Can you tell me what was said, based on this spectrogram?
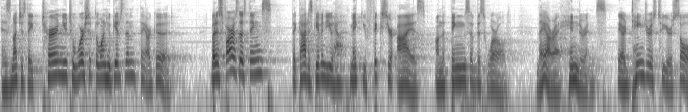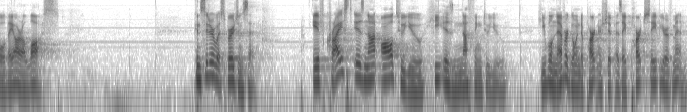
As much as they turn you to worship the one who gives them, they are good. But as far as those things that God has given to you make you fix your eyes on the things of this world, they are a hindrance. They are dangerous to your soul. They are a loss. Consider what Spurgeon said. If Christ is not all to you, he is nothing to you. He will never go into partnership as a part savior of men.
